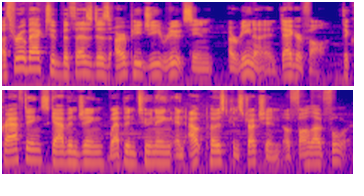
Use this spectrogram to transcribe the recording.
a throwback to Bethesda's RPG roots in Arena and Daggerfall, the crafting, scavenging, weapon tuning, and outpost construction of Fallout 4,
